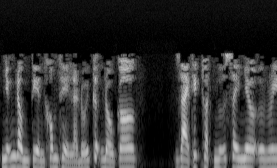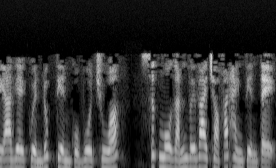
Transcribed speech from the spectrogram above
những đồng tiền không thể là đối tượng đầu cơ. Giải thích thuật ngữ xây nhơ Uriage quyền đúc tiền của vua chúa, sức mua gắn với vai trò phát hành tiền tệ.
